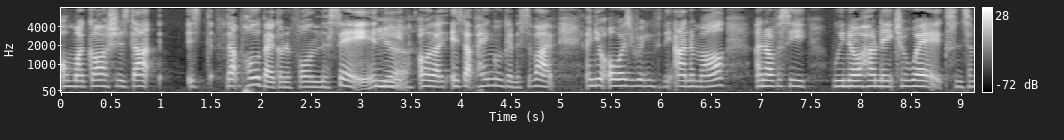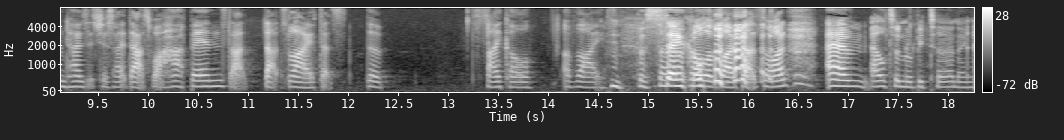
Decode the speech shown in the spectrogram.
Oh my gosh, is that is that polar bear going to fall in the sea? And you- Yeah. or like, is that penguin going to survive? And you're always rooting for the animal. And obviously, we know how nature works, and sometimes it's just like that's what happens. That that's life. That's the cycle of life. the circle of life. That's the one. Um, Elton would be turning.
